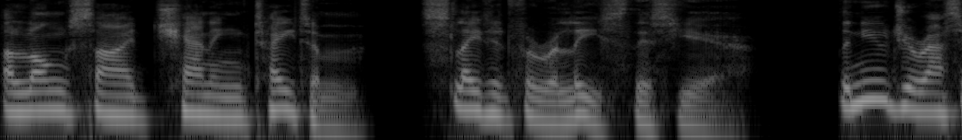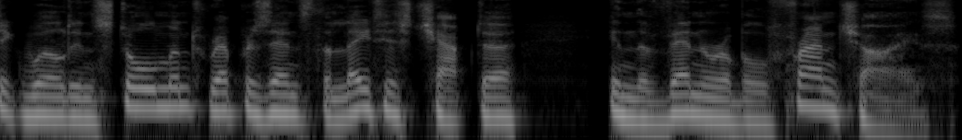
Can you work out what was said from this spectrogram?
alongside Channing Tatum, slated for release this year. The new Jurassic World installment represents the latest chapter in the venerable franchise,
